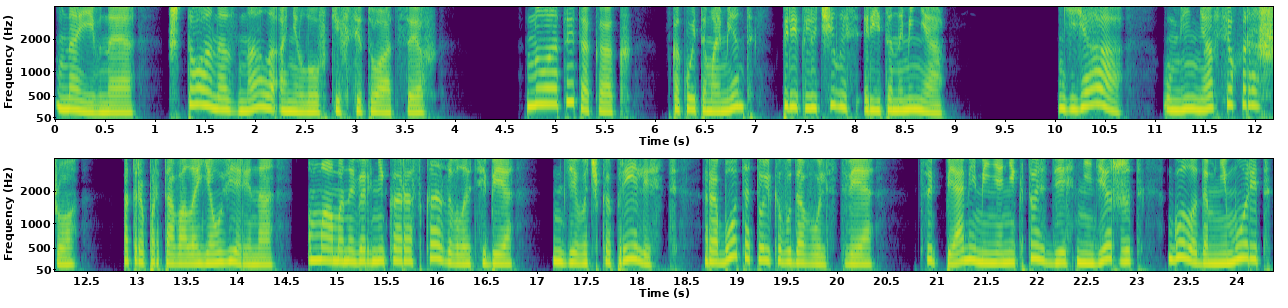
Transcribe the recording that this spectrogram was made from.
Наивная. Что она знала о неловких ситуациях? «Ну а ты-то как?» В какой-то момент переключилась Рита на меня. «Я... У меня все хорошо», – отрапортовала я уверенно. «Мама наверняка рассказывала тебе. Девочка прелесть, работа только в удовольствие. Цепями меня никто здесь не держит, голодом не морит,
